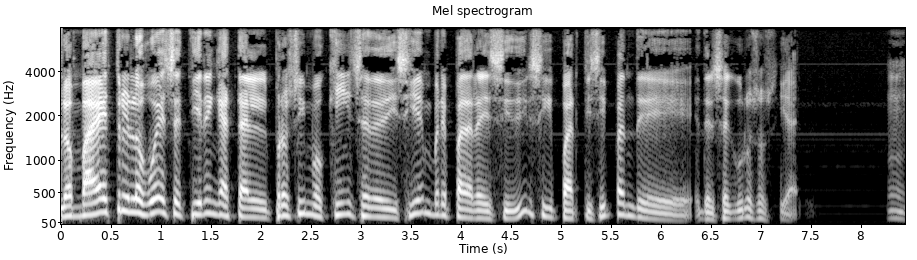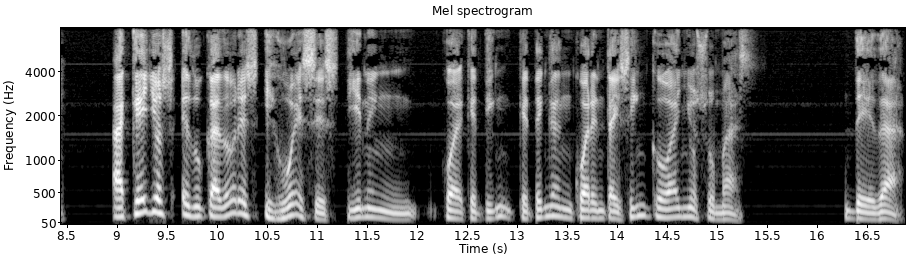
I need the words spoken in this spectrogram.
Los maestros y los jueces tienen hasta el próximo 15 de diciembre para decidir si participan de, del Seguro Social. Mm. Aquellos educadores y jueces tienen que, que tengan 45 años o más de edad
